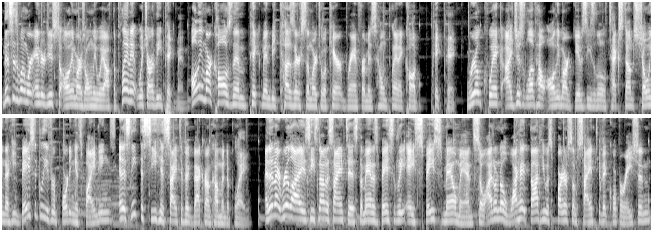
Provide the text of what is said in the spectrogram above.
This is when we're introduced to Olimar's only way off the planet, which are the Pikmin. Olimar calls them Pikmin because they're similar to a carrot brand from his home planet called Pikpik. Real quick, I just love how Olimar gives these little text dumps showing that he basically is reporting his findings, and it's neat to see his scientific background come into play. And then I realize he's not a scientist, the man is basically a space mailman, so I don't know why I thought he was part of some scientific corporation.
